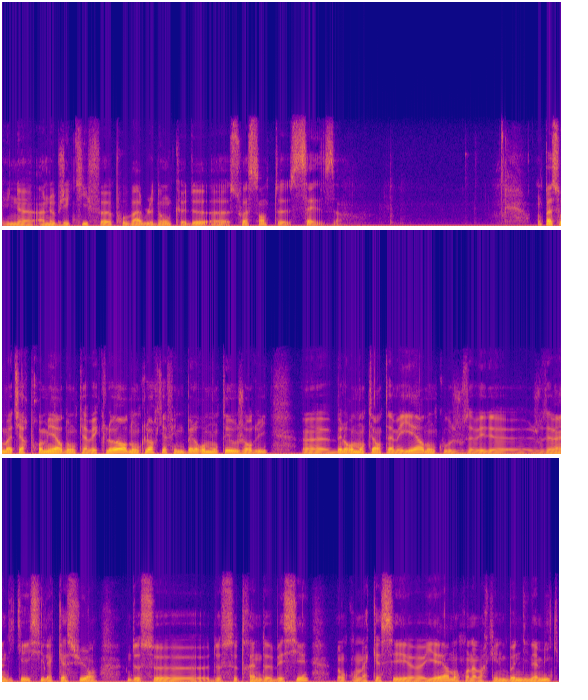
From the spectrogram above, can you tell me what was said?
un objectif euh, probable donc de 76. Euh, on passe aux matières premières donc avec l'or. Donc l'or qui a fait une belle remontée aujourd'hui, euh, belle remontée entamée hier. Donc je vous avais je vous avais indiqué ici la cassure de ce de ce trend baissier. Donc on a cassé hier, donc on a marqué une bonne dynamique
